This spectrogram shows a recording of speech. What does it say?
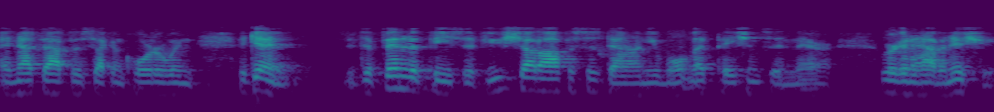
and that's after the second quarter when, again, the definitive piece, if you shut offices down, you won't let patients in there, we're going to have an issue.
